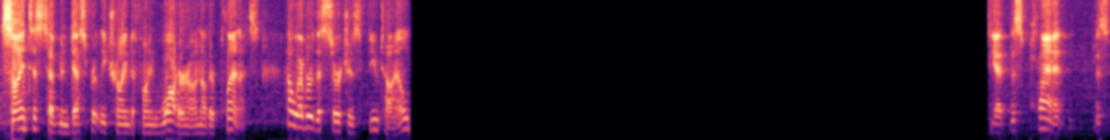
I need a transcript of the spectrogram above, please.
Scientists have been desperately trying to find water on other planets. However, the search is futile. Yet this planet, this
